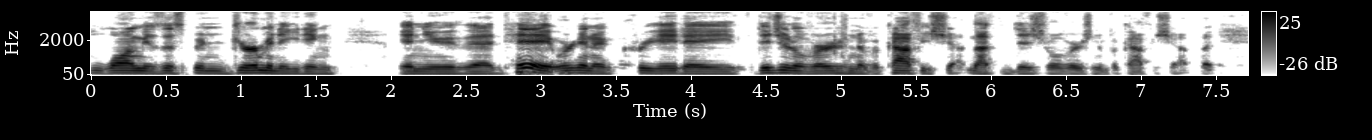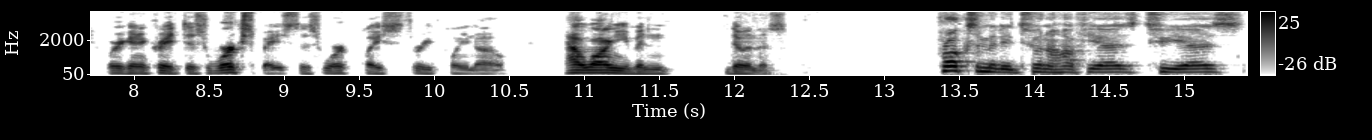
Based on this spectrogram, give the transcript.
long has this been germinating in you that hey we're going to create a digital version of a coffee shop not the digital version of a coffee shop but we're going to create this workspace this workplace 3.0 how long you been doing this? Approximately two and a half years, two years.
